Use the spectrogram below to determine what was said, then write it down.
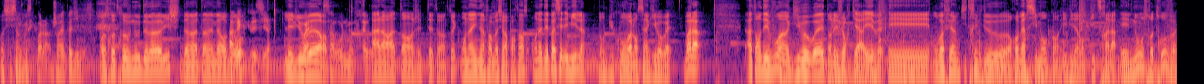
aussi simple que ça. Voilà, j'aurais pas dit mieux. On se retrouve nous demain, ma biche, demain matin, même heure au bureau. Avec plaisir. Les viewers. Ouais, ça roule mon frérot. Alors attends, j'ai peut-être un truc. On a une information importante. On a dépassé les 1000, donc du coup, on va lancer un giveaway. Voilà. Attendez-vous à un giveaway dans les jours qui arrivent et on va faire une petite vidéo euh, remerciement quand évidemment Pete sera là. Et nous, on se retrouve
